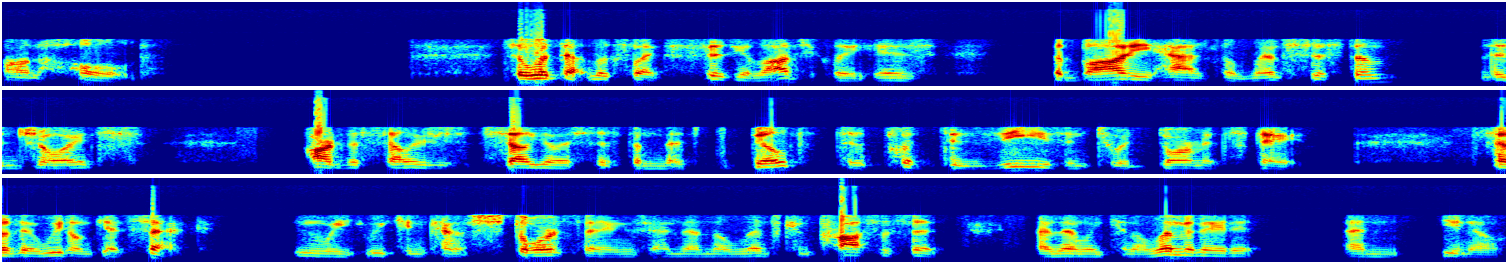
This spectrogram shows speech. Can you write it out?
on hold. So, what that looks like physiologically is the body has the lymph system, the joints, part of the cellular, system that's built to put disease into a dormant state so that we don't get sick. And we, we can kind of store things, and then the lymph can process it and then we can eliminate it and you know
